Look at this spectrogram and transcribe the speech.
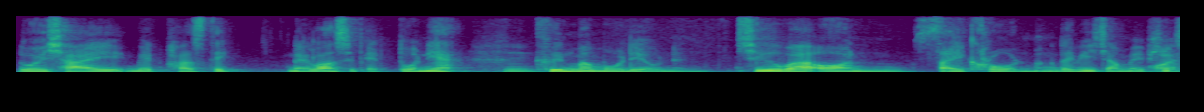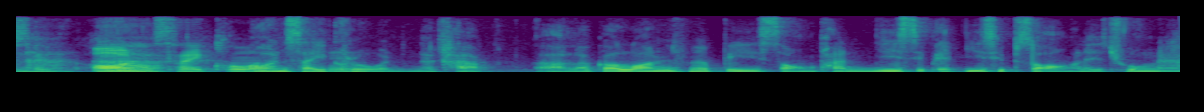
โดยใช้เม็ดพลาสติกไนลอน 11 ตัวเนี้ยขึ้นมาโมเดลหนึ่ง ชื่อว่า on cyclone มั้งถ้าพี่จำไม่ผิดนะ On Cyclone on cyclone นะครับอ่าแล้วก็ลอนเมื่อปี 2021-22 อะไรช่วงนั้น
